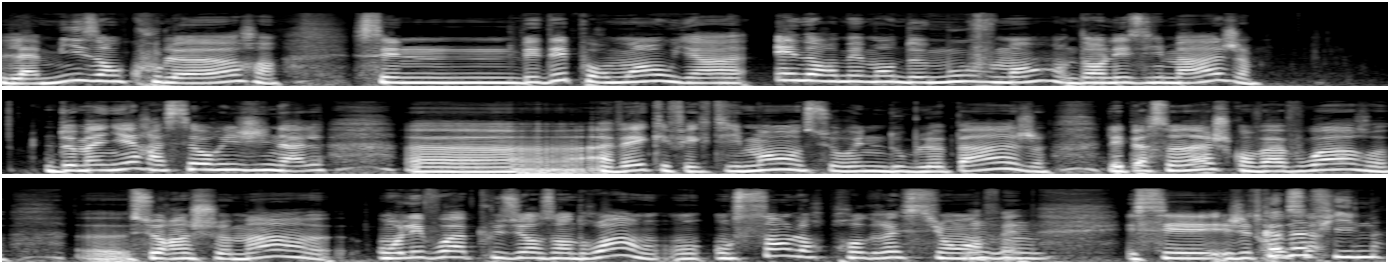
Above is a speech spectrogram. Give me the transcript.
la mise en couleur. C'est une BD pour moi où il y a énormément de mouvement dans les images de manière assez originale, euh, avec effectivement sur une double page les personnages qu'on va voir euh, sur un chemin, euh, on les voit à plusieurs endroits, on, on sent leur progression en Mhm. fait. Et c'est, j'ai trouvé Comme un film,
